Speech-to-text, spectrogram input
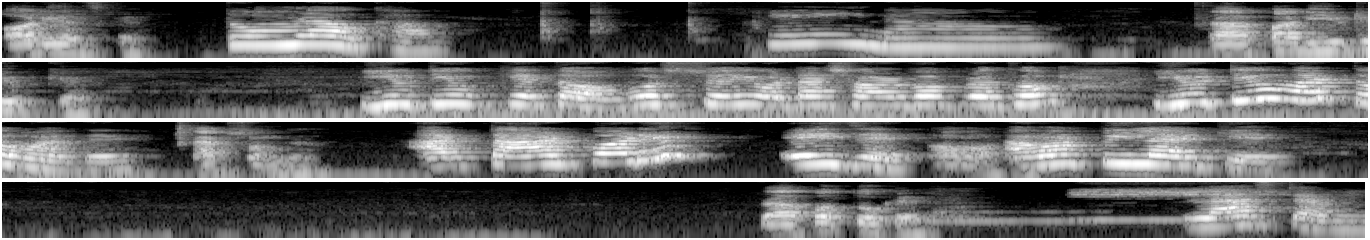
অডিয়েন্সকে তোমরাও খাও। এই নাও। তারপর ইউটিউবকে ইউটিউবকে তো অবশ্যই ওটা সর্বপ্রথম। ইউটিউব আর তোমাদের। একসঙ্গে। আর তারপরে এই যে আমার। আমার পিলারকে তারপর তোকে। লাস্ট আমি।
